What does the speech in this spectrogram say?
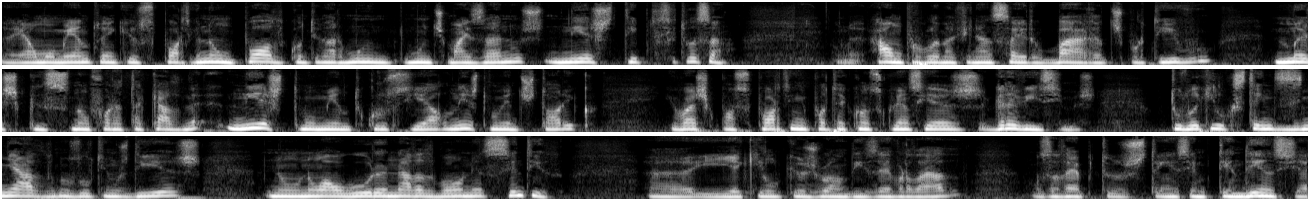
É um momento em que o Sporting não pode continuar muito, muitos mais anos neste tipo de situação. Há um problema financeiro barra desportivo, mas que se não for atacado neste momento crucial, neste momento histórico, eu acho que para o Sporting pode ter consequências gravíssimas tudo aquilo que se tem desenhado nos últimos dias não, não augura nada de bom nesse sentido. Uh, e aquilo que o João diz é verdade. Os adeptos têm sempre tendência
